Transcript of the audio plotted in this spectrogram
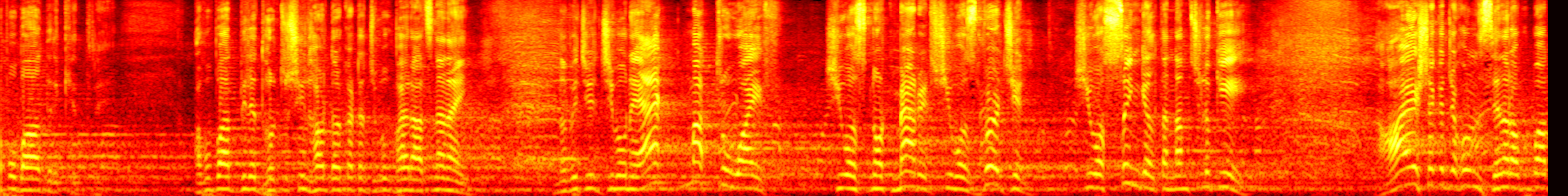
অপবাদের ক্ষেত্রে। অপবাদ দিলে ধৈর্যশীল হওয়ার দরকারটা যুবক ভাইয়ের আছে না নাই? নবীজির জীবনে একমাত্র wife she was not married she was virgin she was single তার নাম ছিল কি? আয়েশাকে যখন জেনার অপবাদ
